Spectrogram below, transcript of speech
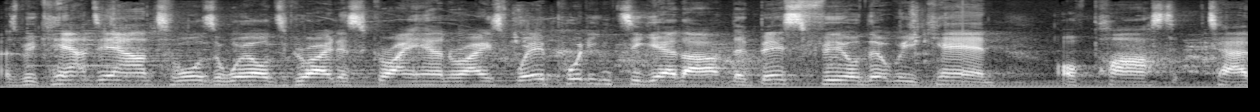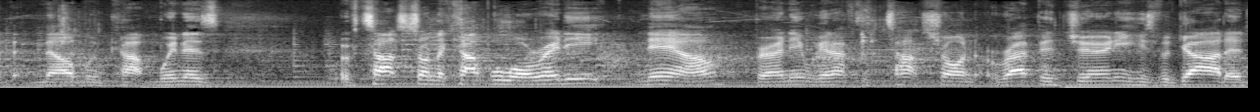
As we count down towards the world's greatest greyhound race, we're putting together the best field that we can of past TAB Melbourne Cup winners. We've touched on a couple already. Now, Brownie, we're going to have to touch on Rapid Journey, who's regarded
